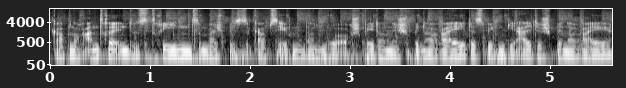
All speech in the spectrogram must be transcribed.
Gab noch andere Industrien, zum Beispiel gab es eben dann wohl auch später eine Spinnerei, deswegen die alte Spinnerei.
